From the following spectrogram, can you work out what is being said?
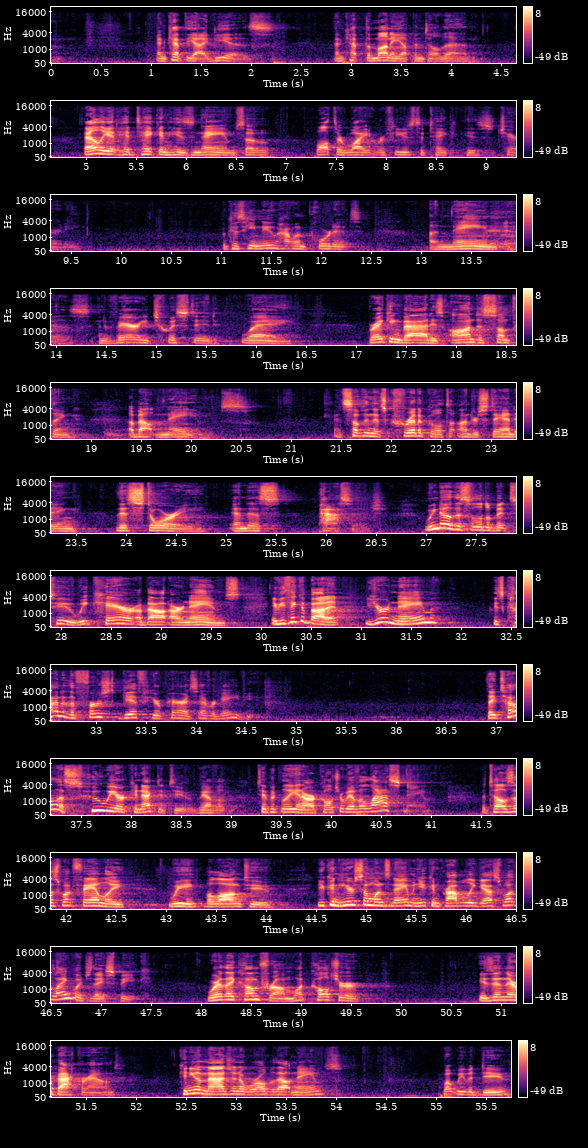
and kept the ideas and kept the money up until then. Elliott had taken his name, so Walter White refused to take his charity because he knew how important a name is in a very twisted way. Breaking Bad is onto something about names. It's something that's critical to understanding this story and this passage. We know this a little bit too. We care about our names. If you think about it, your name is kind of the first gift your parents ever gave you. They tell us who we are connected to. We have a, typically in our culture, we have a last name that tells us what family we belong to. You can hear someone's name and you can probably guess what language they speak, where they come from, what culture is in their background. Can you imagine a world without names? What we would do?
